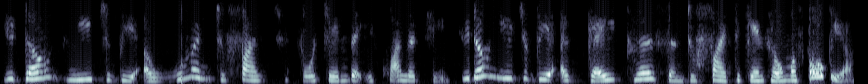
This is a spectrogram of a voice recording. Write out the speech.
You don't need to be a woman to fight for gender equality. You don't need to be a gay person to fight against homophobia.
